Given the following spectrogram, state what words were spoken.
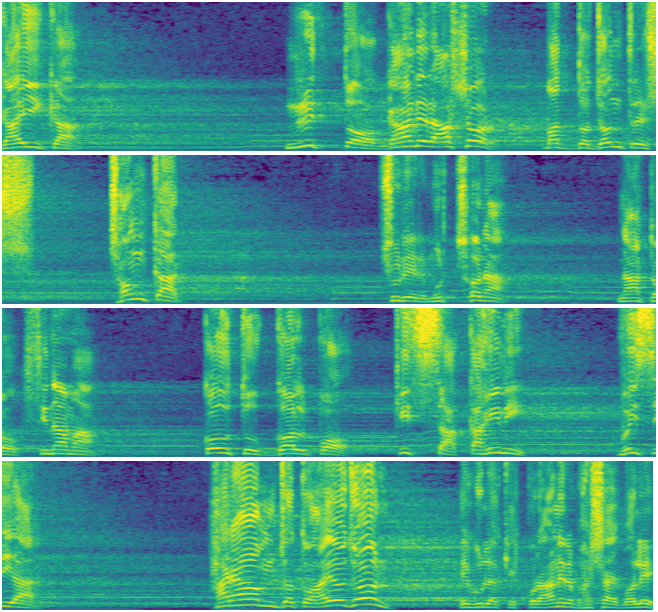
গায়িকা, নৃত্য, গানের আসর, বাদ্যযন্ত্রের ঝংকার, সুরের মূর্ছনা, নাটক, সিনেমা, কৌতুক, গল্প কিস্সা কাহিনী, ভিসিআর, হারাম যত আয়োজন, এগুলাকে কোরআনের ভাষায় বলে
